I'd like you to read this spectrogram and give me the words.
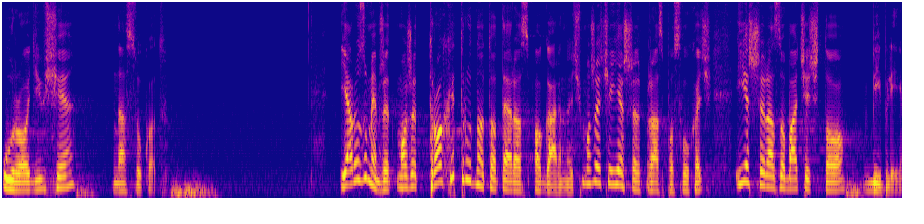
urodził się na Sukot. Ja rozumiem, że może trochę trudno to teraz ogarnąć. Możecie jeszcze raz posłuchać i jeszcze raz zobaczyć to w Biblii.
